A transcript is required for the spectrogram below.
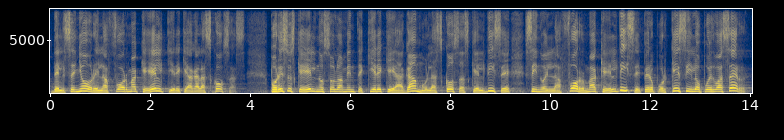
del Señor, en la forma que Él quiere que haga las cosas. Por eso es que Él no solamente quiere que hagamos las cosas que Él dice, sino en la forma que Él dice. Pero ¿por qué sí lo puedo hacer?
